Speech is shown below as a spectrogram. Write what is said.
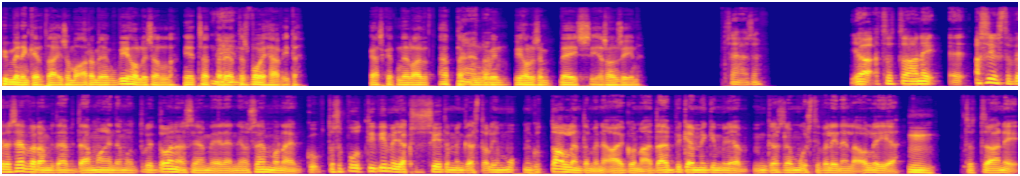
kymmenen kertaa isomman armeijan kuin vihollisella, niin että sä et Niin. periaatteessa voi hävitä. Käsket ne laitat Näinpä. ättäkunguvin vihollisen beissiin ja se on siinä. Sehän se. Ja tota, niin, eh, asioista vielä sen verran, mitä pitää mainita, mutta tuli toinen asia mieleen, niin on semmoinen, kun tuossa puhuttiin viime jaksossa siitä, minkälaista oli mu, niin kuin tallentaminen aikoinaan, tai pikemminkin minkä- minkälaisella muistivälineellä oli, ja Mm. tota, niin,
